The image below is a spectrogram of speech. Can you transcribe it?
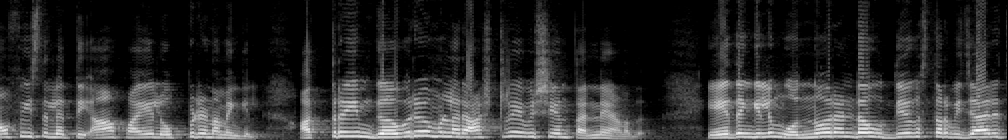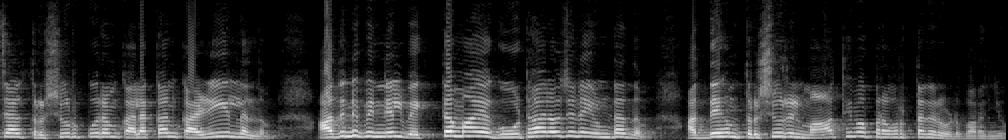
ഓഫീസിലെത്തി ആ ഫയൽ ഒപ്പിടണമെങ്കിൽ അത്രയും ഗൗരവമുള്ള രാഷ്ട്രീയ വിഷയം തന്നെയാണത്. ഏതെങ്കിലും ഒന്നോ രണ്ടോ ഉദ്യോഗസ്ഥർ വിചാരിച്ചാൽ തൃശൂർ പൂരം കലക്കാൻ കഴിയില്ലെന്നും അതിനു പിന്നിൽ വ്യക്തമായ ഗൂഢാലോചനയുണ്ടെന്നും അദ്ദേഹം തൃശൂരിൽ മാധ്യമപ്രവർത്തകരോട് പറഞ്ഞു.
